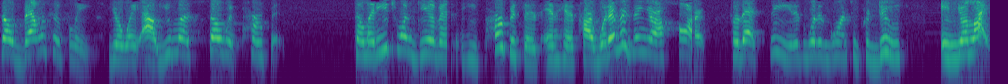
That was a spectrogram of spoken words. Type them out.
sow bountifully your way out. You must sow with purpose. So let each one give as he purposes in his heart. Whatever's in your heart for that seed is what is going to produce in your life.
